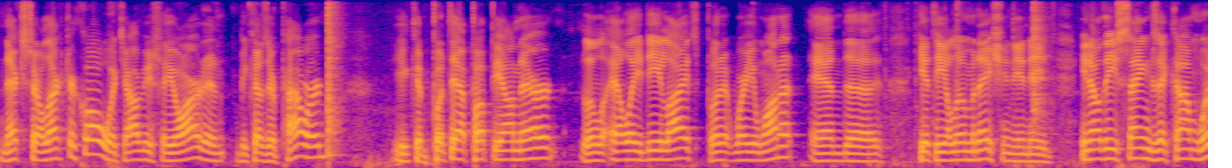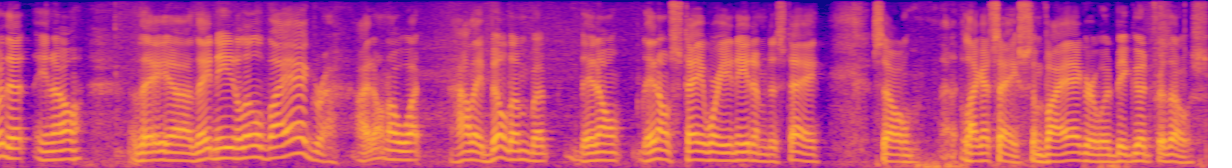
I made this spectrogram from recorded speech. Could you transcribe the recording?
next electrical, which obviously are, and because they're powered, you can put that puppy on there, little LED lights, put it where you want it, and uh, get the illumination you need. You know, these things that come with it, you know, they uh, they need a little Viagra. I don't know what how they build them, but they don't they don't stay where you need them to stay. So like I say, some Viagra would be good for those.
